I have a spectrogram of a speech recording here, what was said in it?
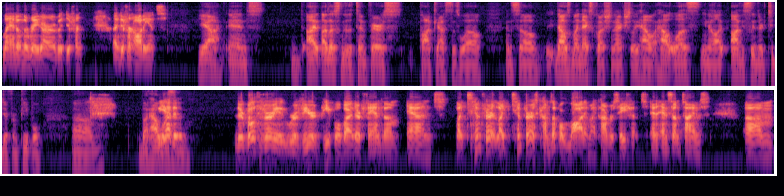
land on the radar of a different a different audience. Yeah, and I I listened to the Tim Ferriss podcast as well. And so that was my next question, actually, how how it was. You know, obviously they're two different people, um, but how was yeah, the, it? they're both very revered people by their fandom, and like Tim Ferriss, like Tim Ferriss comes up a lot in my conversations, and and sometimes um,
